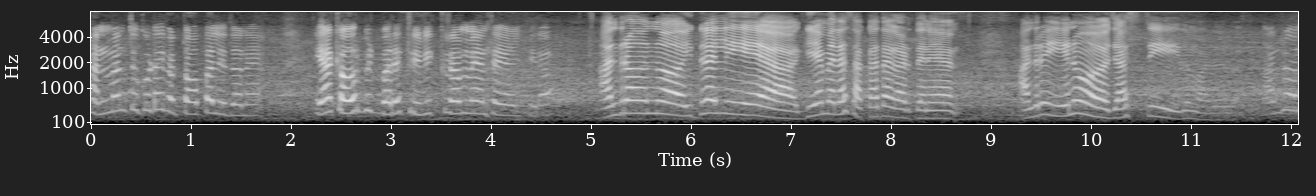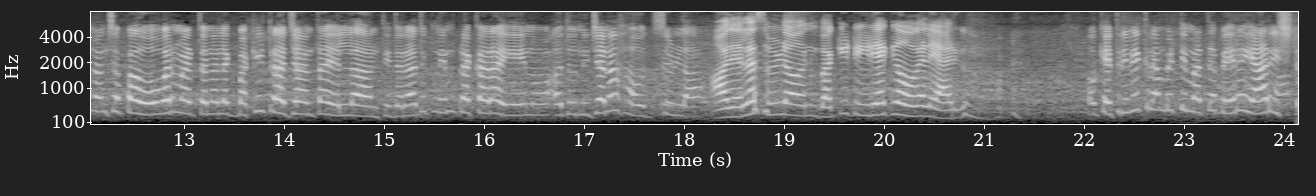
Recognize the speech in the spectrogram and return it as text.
ಹನುಮಂತು ಕೂಡ ಇವಾಗ ಟಾಪಲ್ಲಿ ಇದ್ದಾನೆ. ಯಾಕೆ ಅವ್ರು ಬಿಟ್ಟು ಬರೀ ತ್ರಿವಿಕ್ರಮೆ ಅಂತ ಹೇಳ್ತೀರಾ? ಅಂದ್ರೆ ಅವನು ಇದರಲ್ಲಿ ಗೇಮ್ ಎಲ್ಲ ಸಖತ್ತಾಗಿ ಆಡ್ತಾನೆ. ಅಂದರೆ ಏನು ಜಾಸ್ತಿ ಇದು ಮಾಡಲ್ಲ. ಅಂದ್ರೆ ಒಂದೊಂದು ಸ್ವಲ್ಪ ಓವರ್ ಮಾಡ್ತಾನೆ ಲೈಕ್ ಬಕೀಟ್ ರಾಜ ಅಂತ ಎಲ್ಲ ಅಂತಿದ್ದಾರೆ. ಅದಕ್ಕೆ ನಿಮ್ಮ ಪ್ರಕಾರ ಏನು? ಅದು ನಿಜನಾ? ಹೌದು ಸುಳ್ಳ? ಅದೆಲ್ಲ ಸುಳ್ಳು. ಅವ್ನು ಬಕೆಟ್ ಹಿಡಿಯೋಕ್ಕೆ ಹೋಗಲ್ಲ ಯಾರಿಗೂ. ಓಕೆ ತ್ರಿವಿಕ್ರಮ್ ಬಿಟ್ಟು ಮತ್ತೆ ಬೇರೆ ಯಾರು ಇಷ್ಟ?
